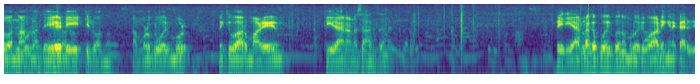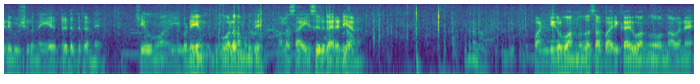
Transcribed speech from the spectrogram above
വന്ന അതേ ഡേറ്റിൽ വന്നു. നമ്മൾ പോരുമ്പോൾ മിക്കവാറും മഴയും തീരാനാണ് സാധ്യത. പെരിയാറിലൊക്കെ പോയപ്പോൾ നമ്മൾ ഒരുപാട് ഇങ്ങനെ കരടിയുടെ വിഷുകൾ നേരിട്ട് എടുത്തിട്ടുണ്ട്. പക്ഷേ ഇവിടെയും ഇതുപോലെ നമുക്കിത് നല്ല സൈസ് ഒരു കരടിയാണ്. വണ്ടികൾ വന്നതോ സഫാരിക്കാർ വന്നതോ ഒന്നും അവനെ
